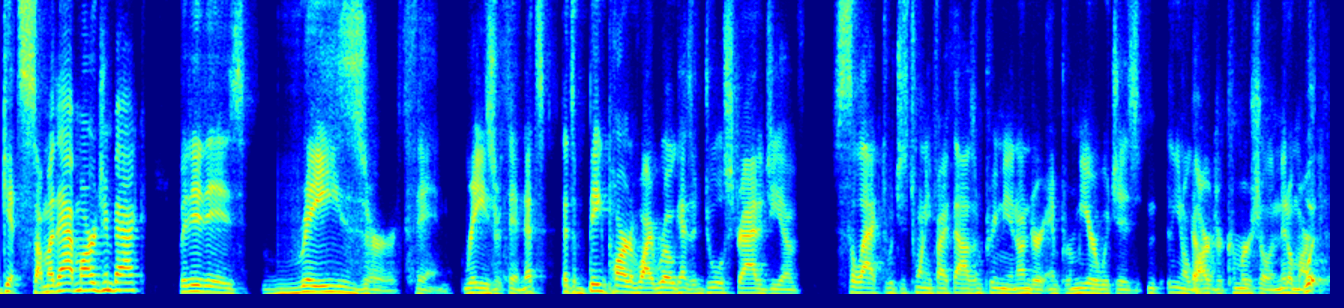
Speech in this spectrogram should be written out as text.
get some of that margin back but it is razor thin, razor thin. That's that's a big part of why Rogue has a dual strategy of Select, which is twenty five thousand premium and under, and Premier, which is you know Yeah. larger commercial and middle market. Would,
